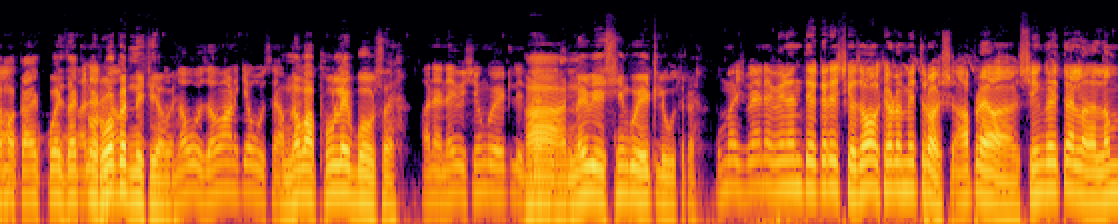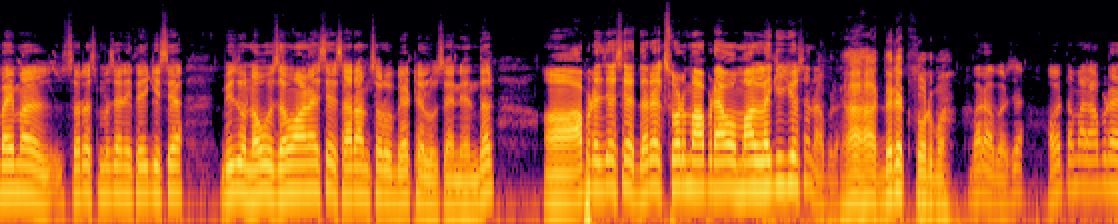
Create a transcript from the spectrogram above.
એમાં કાંઈ કોઈ જાતનો રોગ જ નથી આવે નવું જવાણ કેવું છે? નવા ફૂલે બહુ છે. અને નવી શીંગો એટલી હા નવી શીંગો એટલી ઉતરે. ઉમેશભાઈને વિનંતી કરીશ કે જો ખેડૂત મિત્રો આપણે શીંગ તો લંબાઈમાં સરસ મજાની થઈ ગઈ છે. બીજું નવું જવાણ છે સારામાં સારું બેઠેલું છે એની અંદર. આપણે જે છે દરેક છોડમાં આપણે આવો માલ લાગી ગયો છે ને આપણે? હા હા દરેક છોડમાં. બરાબર છે. હવે તમારે આપણે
